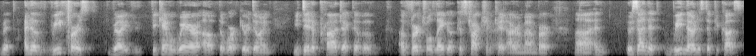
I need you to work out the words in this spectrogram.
But I know we first really became aware of the work you were doing. You did a project of a, a virtual Lego construction kit, I remember, uh, and it was something that we noticed it because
